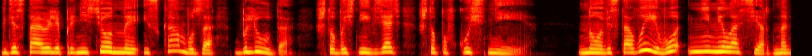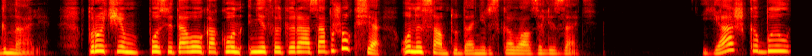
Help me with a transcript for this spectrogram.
где ставили принесенные из камбуза блюда, чтобы с них взять что повкуснее. Но вестовые его немилосердно гнали. Впрочем, после того, как он несколько раз обжегся, он и сам туда не рисковал залезать. Яшка был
